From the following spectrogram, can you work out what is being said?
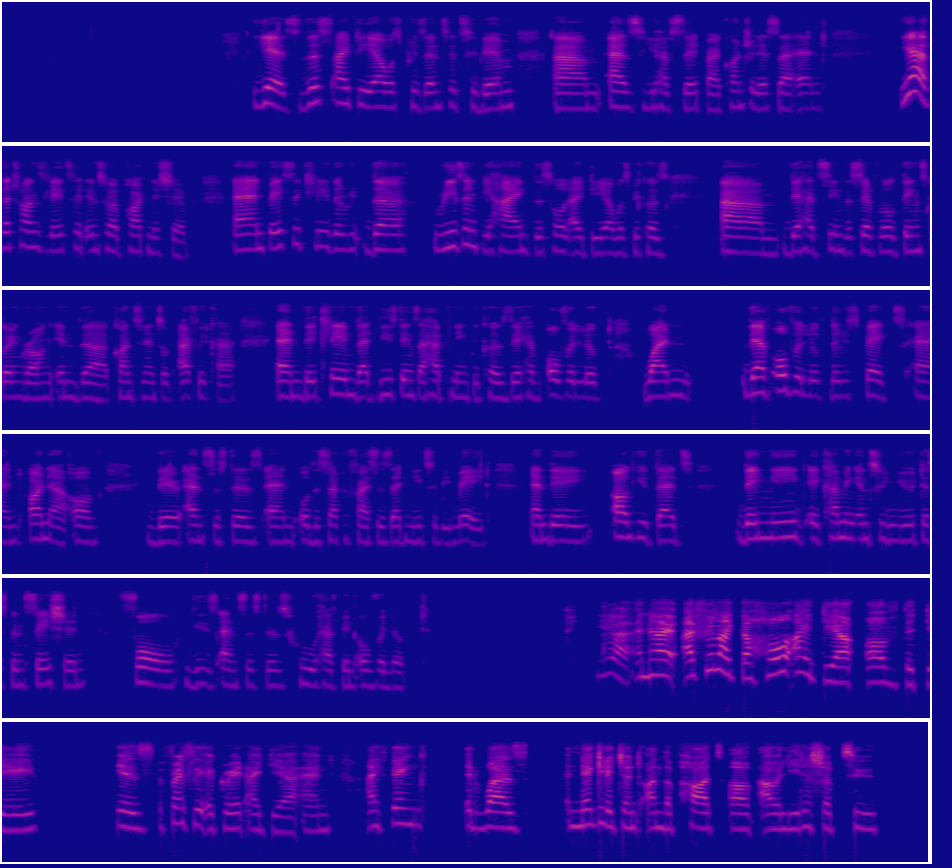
Yes, this idea was presented to them, um, as you have said, by Contralesa, and yeah, that translated into a partnership. And basically, the the reason behind this whole idea was because um, they had seen the several things going wrong in the continent of Africa, and they claim that these things are happening because they have overlooked one, they have overlooked the respect and honor of their ancestors and all the sacrifices that need to be made, and they argued that they need a coming into new dispensation for these ancestors who have been overlooked. Yeah, and I, I feel like the whole idea of the day is firstly a great idea. And I think it was negligent on the part of our leadership to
